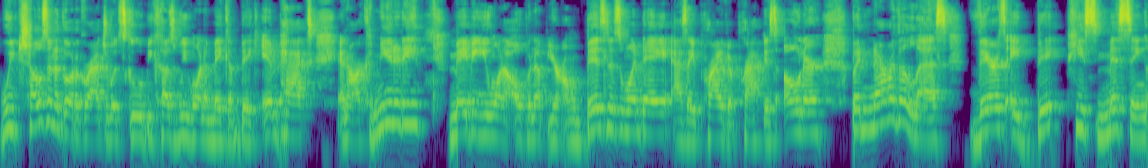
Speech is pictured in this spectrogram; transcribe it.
we've chosen to go to graduate school because we want to make a big impact in our community. Maybe you want to open up your own business one day as a private practice owner. But nevertheless, there's a big piece missing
